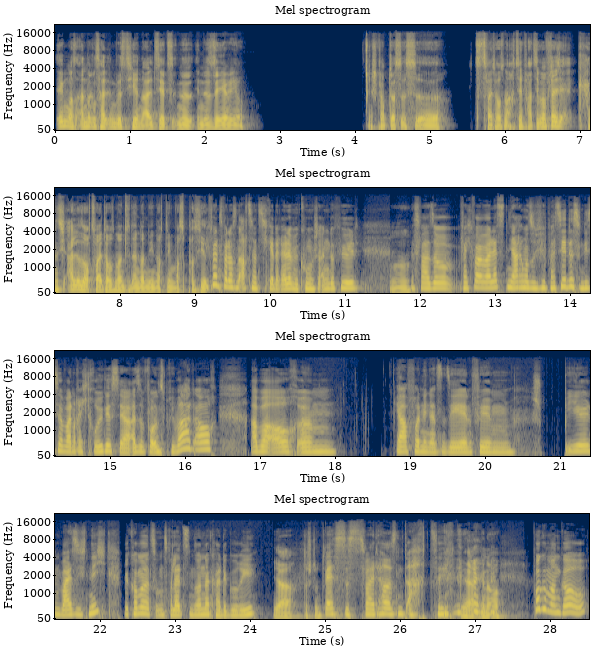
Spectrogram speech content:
irgendwas anderes halt investieren, als jetzt in eine, in eine Serie. Ich glaube, das ist äh, 2018 Fazit. Aber vielleicht kann sich alles auch 2019 ändern, je nachdem, was Ich passiert. fand 2018 hat sich generell irgendwie komisch angefühlt. Mhm. Es war so, vielleicht war bei letzten Jahren immer so viel passiert ist und dieses Jahr war ein recht ruhiges Jahr. Also für uns privat auch, aber auch, ähm, ja, von den ganzen Serien, Filmen, spielen, weiß ich nicht. Wir kommen jetzt zu unserer letzten Sonderkategorie. Ja, das stimmt. Bestes 2018. Ja, genau. Pokémon Go.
